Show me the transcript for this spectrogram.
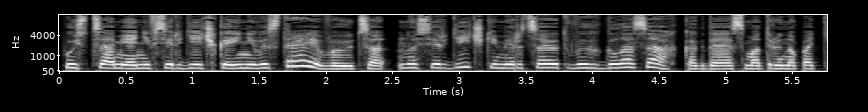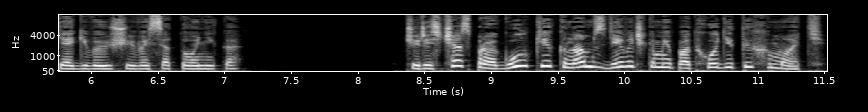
Пусть сами они в сердечко и не выстраиваются, но сердечки мерцают в их глазах, когда я смотрю на подтягивающегося тоника. Через час прогулки к нам с девочками подходит их мать,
